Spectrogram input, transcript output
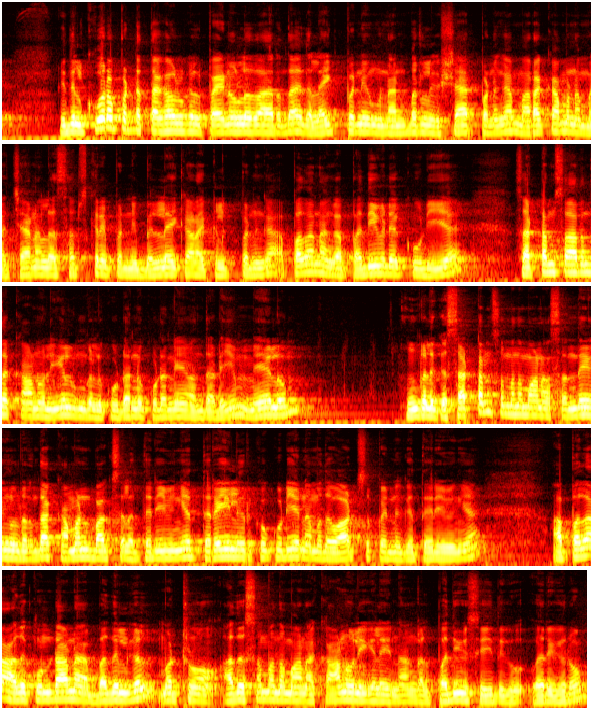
இதில் கூறப்பட்ட தகவல்கள் பயனுள்ளதாக இருந்தால் இதை லைக் பண்ணி உங்கள் நண்பர்களுக்கு ஷேர் பண்ணுங்கள் மறக்காமல் நம்ம சேனலை சப்ஸ்கிரைப் பண்ணி பெல் ஐக்கானை கிளிக் பண்ணுங்கள் அப்போ தான் நாங்கள் பதிவிடக்கூடிய சட்டம் சார்ந்த காணொலிகள் உங்களுக்கு உடனுக்குடனே வந்தடையும். மேலும் உங்களுக்கு சட்டம் சம்பந்தமான சந்தேகங்கள் இருந்தால் கமெண்ட் பாக்ஸில் தெரிவிங்க. திரையில் இருக்கக்கூடிய நமது வாட்ஸ்அப் எண்ணுக்கு தெரிவிங்க. அப்போ தான் அதுக்குண்டான பதில்கள் மற்றும் அது சம்பந்தமான காணொளிகளை நாங்கள் பதிவு செய்து வருகிறோம்.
